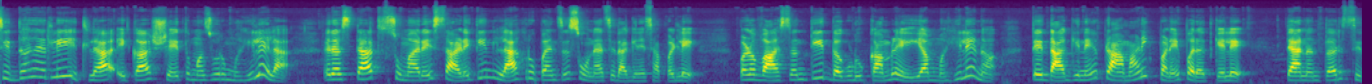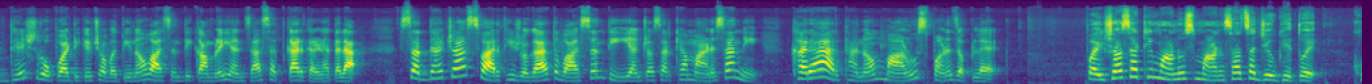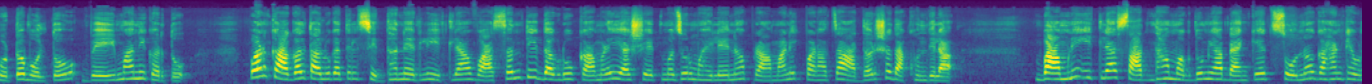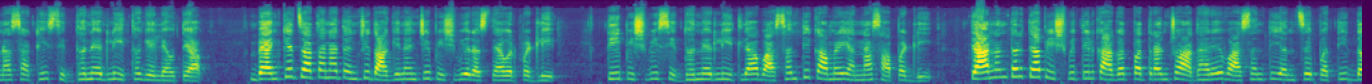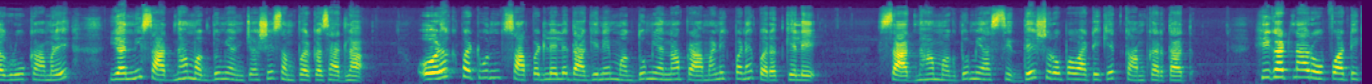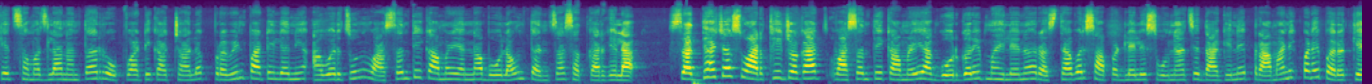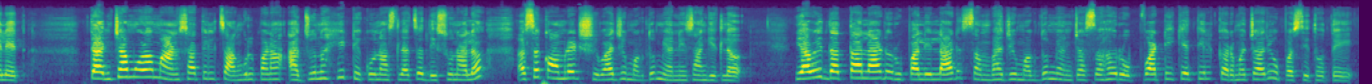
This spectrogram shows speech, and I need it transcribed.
सिद्धनेरली इथल्या एका शेतमजूर महिलेला रस्त्यात सुमारे साडेतीन लाख रुपयांचे सोन्याचे दागिने सापडले. पण वासंती दगडू कांबळे या महिलेनं ते दागिने प्रामाणिकपणे परत केले. त्यानंतर सिद्धेश रोपवाटिकेच्या वतीनं वासंती कांबळे यांचा सत्कार करण्यात आला. सध्याच्या स्वार्थी जगात वासंती यांच्यासारख्या माणसांनी खऱ्या अर्थानं माणूस पण जपलंय. पैशासाठी माणूस माणसाचा जीव घेतोय. खोटं बोलतो बेईमानी करतो. पण कागल तालुक्यातील सिद्धनेरली इथल्या वासंती दगडू कांबळे या शेतमजूर महिलेनं प्रामाणिकपणाचा आदर्श दाखवून दिला. बामणी इथल्या साधना मगदूम या बँकेत सोनं गहाण ठेवण्यासाठी सिद्धनेरली इथं गेल्या होत्या. बँकेत जाताना त्यांची दागिन्यांची पिशवी रस्त्यावर पडली. ती पिशवी सिद्धनेरली इथल्या वासंती कांबळे यांना सापडली. त्यानंतर त्या पिशवीतील कागदपत्रांच्या आधारे वासंती यांचे पती दगडू कांबळे यांनी साधना मगदूम यांच्याशी संपर्क साधला. ओळख पटवून सापडलेले दागिने मगदूम यांना प्रामाणिकपणे परत केले. साधना मगदूम या सिद्धेश रोपवाटिकेत काम करतात. ही घटना रोपवाटिकेत समजल्यानंतर रोपवाटिका चालक प्रवीण पाटील यांनी आवर्जून वासंती कांबळे यांना बोलावून त्यांचा सत्कार केला. सध्याच्या स्वार्थी जगात वासंती कांबळे या गोरगरीब महिलेनं रस्त्यावर सापडलेले सोन्याचे दागिने प्रामाणिकपणे परत केलेत. त्यांच्यामुळं माणसातील चांगुलपणा अजूनही टिकून असल्याचं दिसून आलं असं कॉम्रेड शिवाजी मगदूम यांनी सांगितलं. यावेळी दत्ता लाड रुपाली लाड संभाजी मगदूम यांच्यासह रोपवाटिकेतील कर्मचारी उपस्थित होते.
